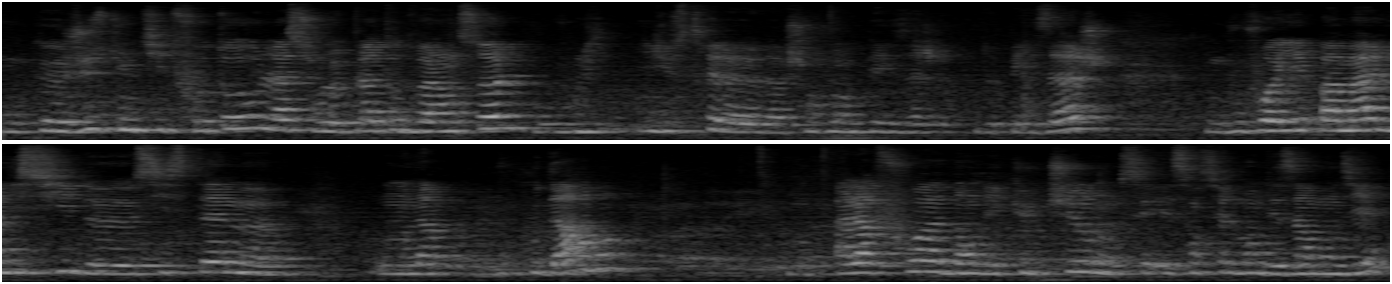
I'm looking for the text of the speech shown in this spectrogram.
Donc euh, juste une petite photo, là sur le plateau de Valençol, pour illustrer le, changement de paysage, de paysage. Donc, vous voyez pas mal ici de systèmes où on a beaucoup d'arbres, à la fois dans des cultures, donc c'est essentiellement des amandiers,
